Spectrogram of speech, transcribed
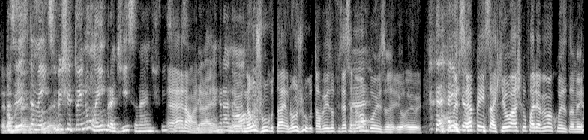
Às vezes também substitui e não lembra disso, né? É difícil. É, não, é, eu não julgo, tá? Eu não julgo, talvez eu fizesse a é. mesma coisa. Eu, eu, eu comecei então. a pensar aqui, eu acho que eu faria a mesma coisa também.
